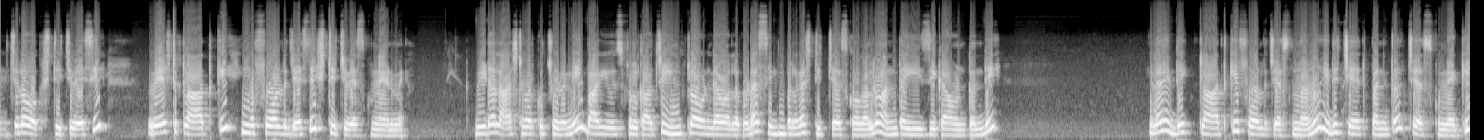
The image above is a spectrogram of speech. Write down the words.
ఎడ్జ్లో ఒక స్టిచ్ వేసి వేస్ట్ క్లాత్కి ఇంకా ఫోల్డ్ చేసి స్టిచ్ వేసుకునేయడమే. వీడియో లాస్ట్ వరకు చూడండి. బాగా యూస్ఫుల్ కావచ్చు. ఇంట్లో ఉండే వాళ్ళు కూడా సింపుల్గా స్టిచ్ చేసుకోగలరు. అంత ఈజీగా ఉంటుంది. ఇలా ఇది క్లాత్కి ఫోల్డ్ చేస్తున్నాను. ఇది చేతి పనితో చేసుకునేకి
